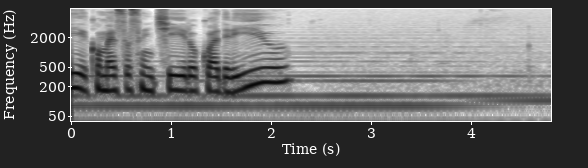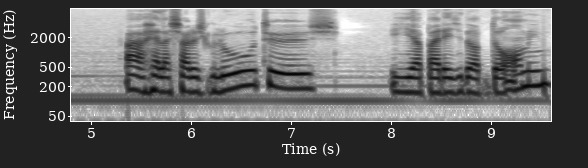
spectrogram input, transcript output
E começa a sentir o quadril, a relaxar os glúteos e a parede do abdômen.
